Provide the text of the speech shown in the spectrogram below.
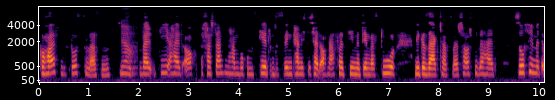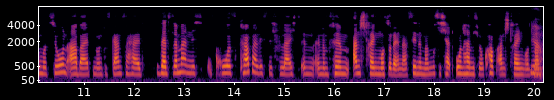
geholfen, das loszulassen. Ja. Weil die halt auch verstanden haben, worum es geht und deswegen kann ich dich halt auch nachvollziehen mit dem, was du mir gesagt hast, weil Schauspieler halt so viel mit Emotionen arbeiten und das Ganze halt selbst wenn man nicht groß körperlich sich vielleicht in, in einem Film anstrengen muss oder in einer Szene, man muss sich halt unheimlich mit dem Kopf anstrengen und ja. man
